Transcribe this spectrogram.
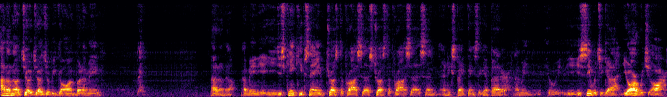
I don't know if Joe Judge will be gone, but I mean, I don't know. I mean, you just can't keep saying trust the process, trust the process, and, and expect things to get better. I mean, you see what you got. You are what you are.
